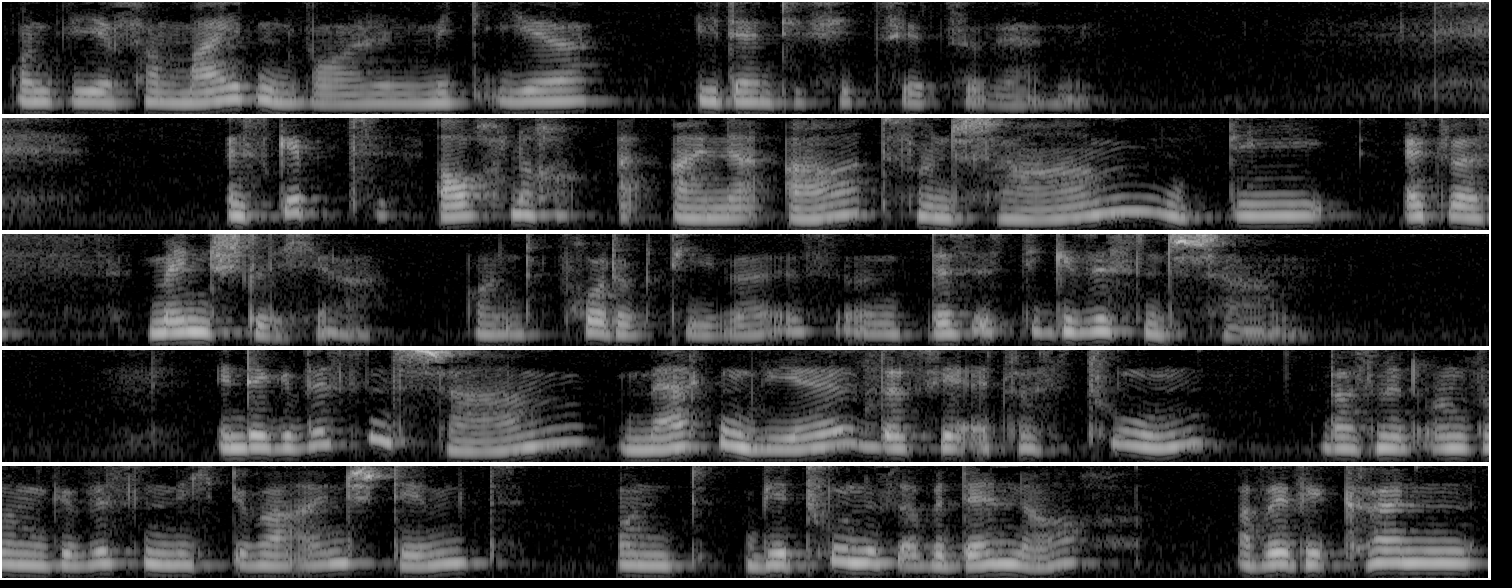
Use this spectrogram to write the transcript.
und wir vermeiden wollen, mit ihr identifiziert zu werden. Es gibt auch noch eine Art von Scham, die etwas menschlicher und produktiver ist. Und das ist die Gewissensscham. In der Gewissensscham merken wir, dass wir etwas tun, was mit unserem Gewissen nicht übereinstimmt. Und wir tun es aber dennoch. Aber wir können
